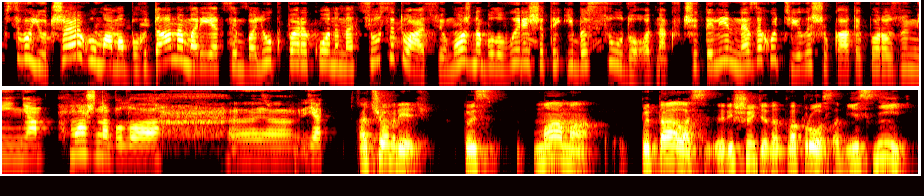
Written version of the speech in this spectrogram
В свою чергу мама Богдана Марія Цимбалюк переконана, цю ситуацію можна було вирішити і без суду, однак вчителі не захотіли шукати порозуміння. можна було е, як О чем речь? То есть мама пыталась решить этот вопрос, объяснить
